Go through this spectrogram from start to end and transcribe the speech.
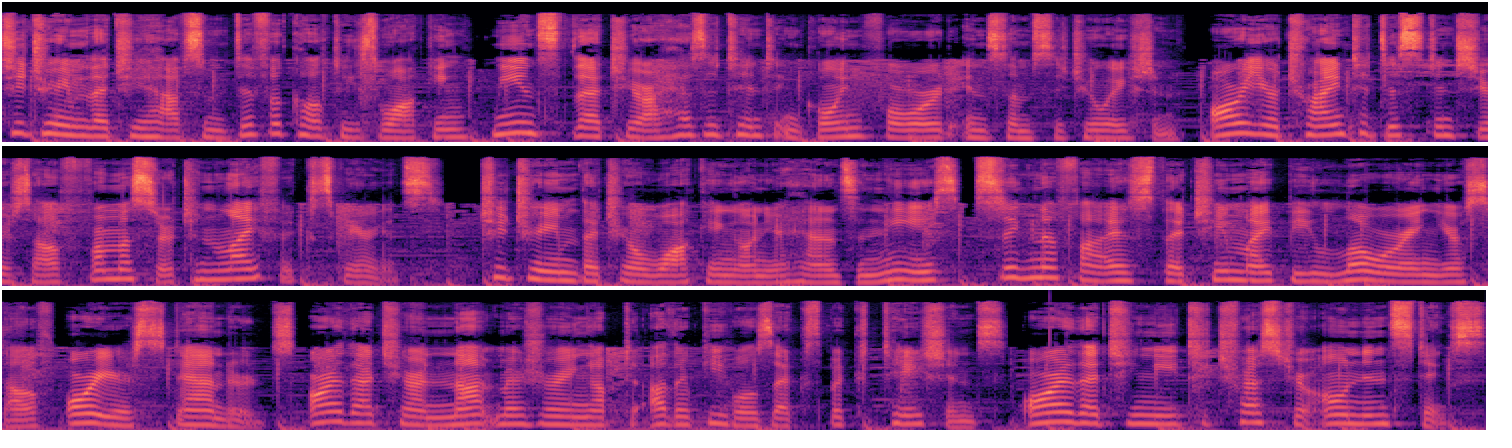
To dream that you have some difficulties walking means that you are hesitant in going forward in some situation, or you're trying to distance yourself from a certain life experience. To dream that you're walking on your hands and knees signifies that you might be lowering yourself or your standards, or that you're not measuring up to other people's expectations, or that you need to trust your own instincts.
